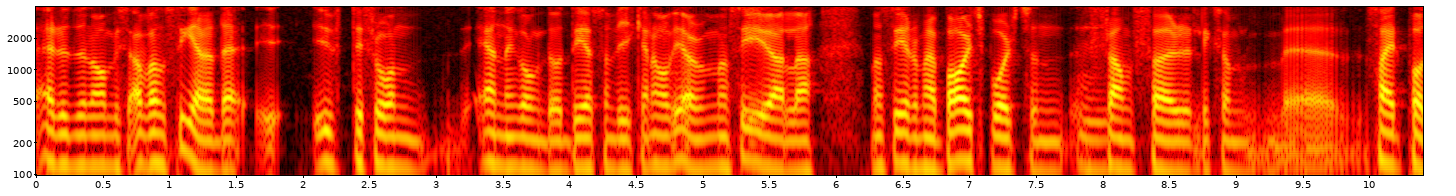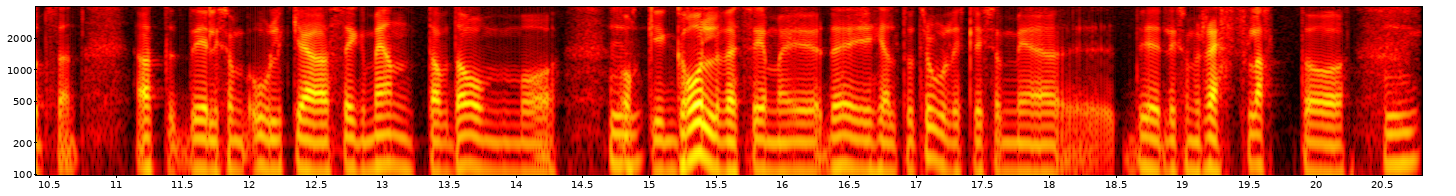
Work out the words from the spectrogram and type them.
aerodynamiskt avancerade utifrån, än en gång, då, det som vi kan avgöra. Men man ser ju alla, man ser de här bargeboardsen mm. framför liksom, eh, sidepodsen, att det är liksom olika segment av dem och, mm. och golvet ser man ju, det är helt otroligt liksom med, det är liksom räfflat och, mm.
